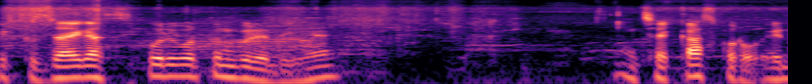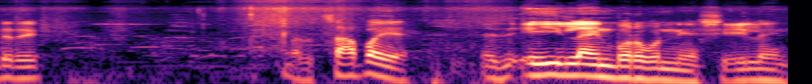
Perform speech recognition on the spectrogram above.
একটু জায়গা পরিবর্তন করে দিই হ্যাঁ? আচ্ছা কাজ করো এটারে আর চাপাইয়ে এই যে এই লাইন বরাবর নিয়ে আসি, এই লাইন।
